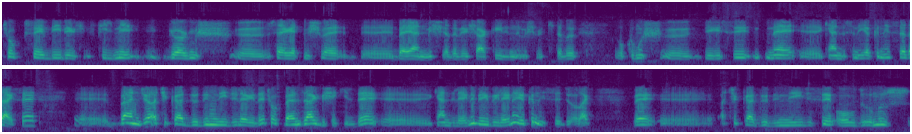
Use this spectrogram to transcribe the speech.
çok sevdiği bir filmi görmüş, e, seyretmiş ve e, beğenmiş ya da bir şarkıyı dinlemiş, bir kitabı okumuş e, birisine e, kendisini yakın hissederse e, bence açık radyo dinleyicileri de çok benzer bir şekilde kendilerini birbirlerine yakın hissediyorlar. Ve açık radyo dinleyicisi olduğumuz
